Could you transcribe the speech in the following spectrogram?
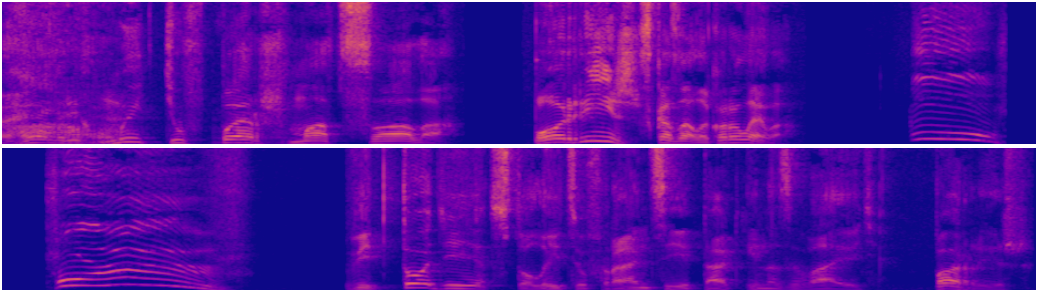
Генріх миттю впер шмат сала. Поріж, сказала королева. Відтоді столицю Франції так і називають Париж.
